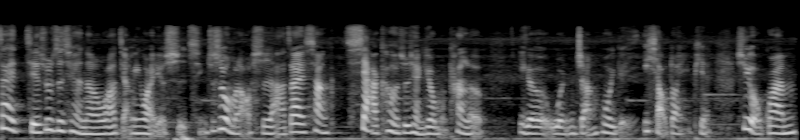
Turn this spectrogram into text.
在结束之前呢，我要讲另外一个事情，就是我们老师啊在上下课之前给我们看了一个文章或一个一小段影片，是有关。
